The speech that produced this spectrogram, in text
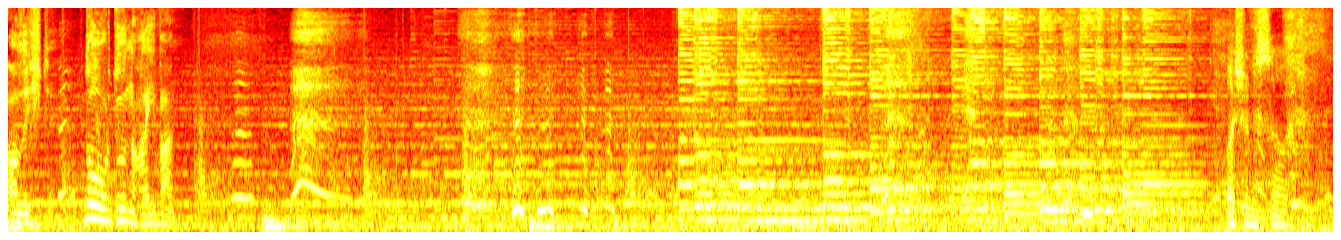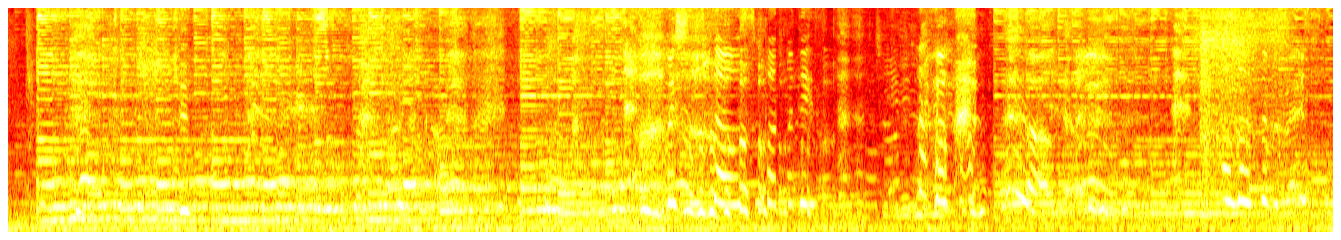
Al işte. Doğurduğun hayvan. Başınız sağ olsun. Başınız sağ olsun Fatma teyze. Allah sabır versin.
